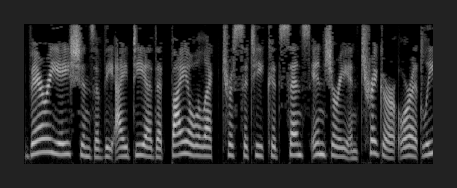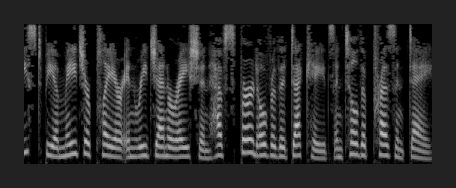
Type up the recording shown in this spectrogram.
variations of the idea that bioelectricity could sense injury and trigger or at least be a major player in regeneration have spurred over the decades until the present day.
